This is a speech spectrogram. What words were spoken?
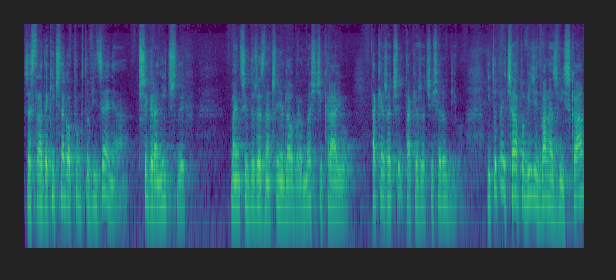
ze strategicznego punktu widzenia, przygranicznych, mających duże znaczenie dla obronności kraju. Takie rzeczy, takie rzeczy się robiło. I tutaj trzeba powiedzieć dwa nazwiska,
